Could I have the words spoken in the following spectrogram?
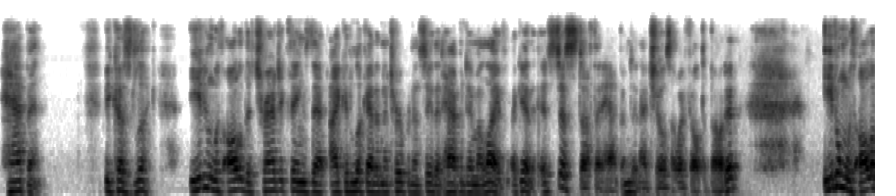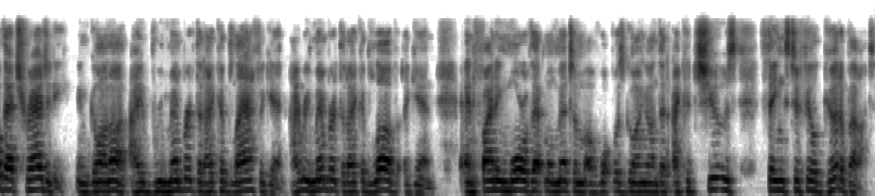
happen, because look even with all of the tragic things that I could look at and interpret and say that happened in my life, again, it's just stuff that happened and I chose how I felt about it. Even with all of that tragedy and gone on, I remembered that I could laugh again. I remembered that I could love again and finding more of that momentum of what was going on that I could choose things to feel good about.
